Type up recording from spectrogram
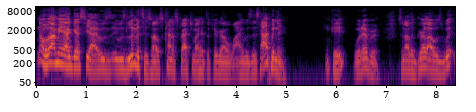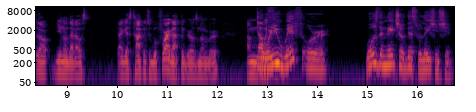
No, I mean, I guess yeah, it was it was limited, so I was kind of scratching my head to figure out why was this happening. Okay, whatever. So now the girl I was with, uh, you know, that I was, I guess, talking to before I got the girl's number. I'm Now, with- were you with or what was the nature of this relationship?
